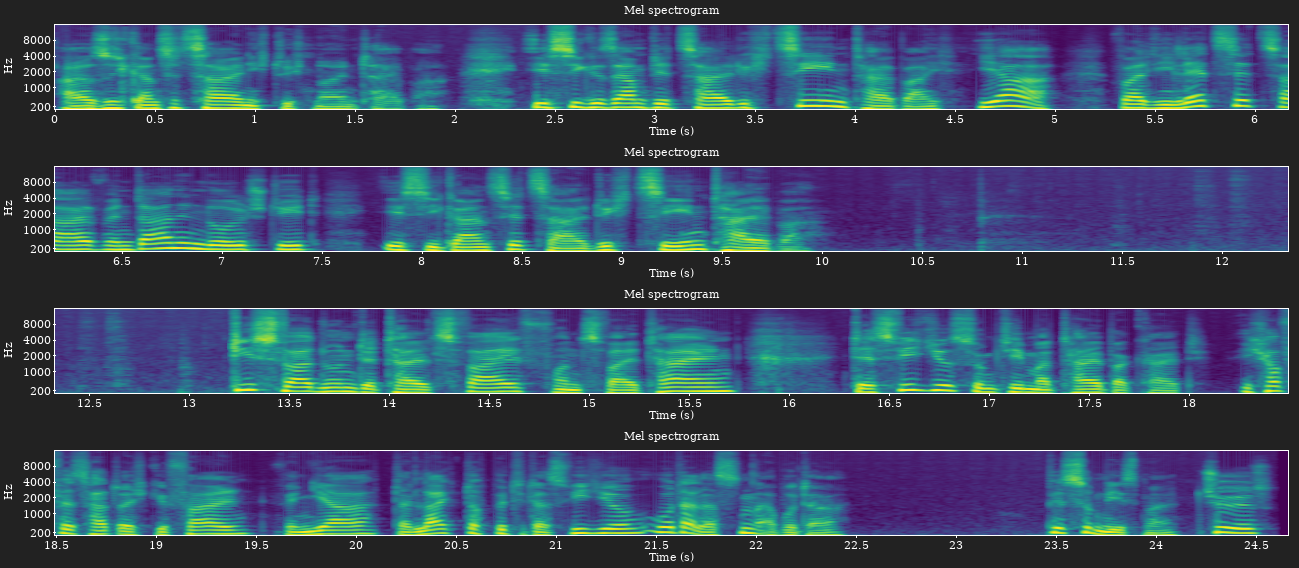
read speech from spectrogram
Also die ganze Zahl nicht durch 9 teilbar. Ist die gesamte Zahl durch 10 teilbar? Ja, weil die letzte Zahl, wenn da eine 0 steht, ist die ganze Zahl durch 10 teilbar. Dies war nun der Teil 2 von zwei Teilen des Videos zum Thema Teilbarkeit. Ich hoffe, es hat euch gefallen. Wenn ja, dann liked doch bitte das Video oder lasst ein Abo da. Bis zum nächsten Mal. Tschüss.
